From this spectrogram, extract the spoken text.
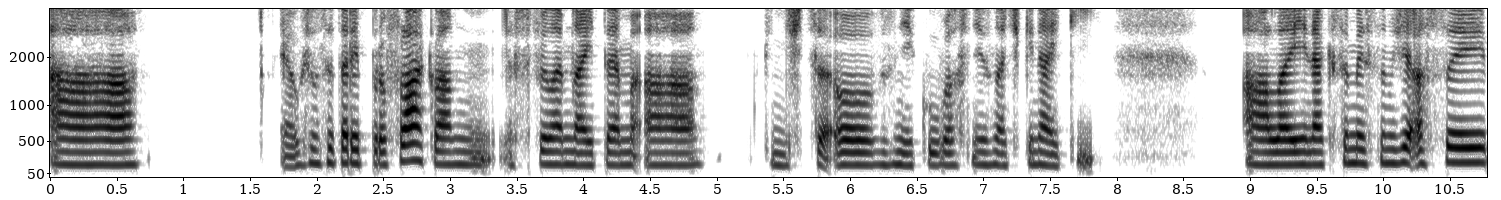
A já už jsem se tady proflákla s Philem Knightem a knížce o vzniku vlastně značky Nike. Ale jinak si myslím, že asi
